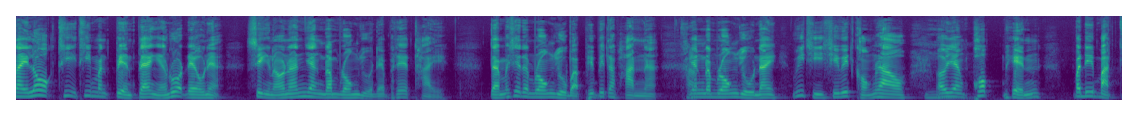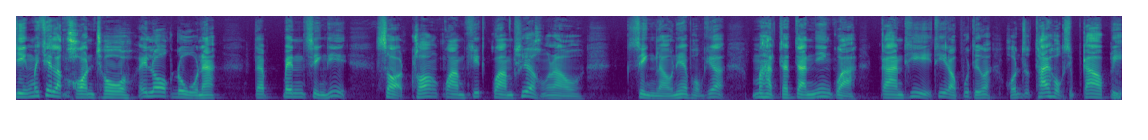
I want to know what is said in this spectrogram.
ในโลกที่ที่มันเปลี่ยนแปลงอย่างรวดเร็วเนี่ย สิ่งเหล่านั้นยังดำรงอยู่ในประเทศไทย แต่ไม่ใช่ดำรงอยู่แบบพิพิธภัณฑ์นะครับยังดำรงอยู่ในวิถีชีวิตของเรา เรายังพบเห็นปฏิบัติจริง ไม่ใช่ละครโชว์ให้โลกดูนะ แต่เป็นสิ่งที่สอดคล้องความคิดความเชื่อของเรา สิ่งเหล่านี้ผมคิดว่ามหัศจรรย์ยิ่งกว่าการที่ที่เราพูดถึงว่าผลสุดท้าย 69 ปี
